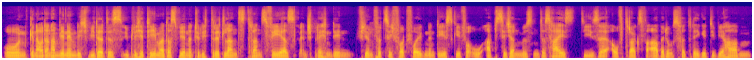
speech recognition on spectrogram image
Und genau, dann haben wir nämlich wieder das übliche Thema, dass wir natürlich Drittlandstransfers entsprechend den 44 fortfolgenden DSGVO absichern müssen. Das heißt, diese Auftragsverarbeitungsverträge, die wir haben,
